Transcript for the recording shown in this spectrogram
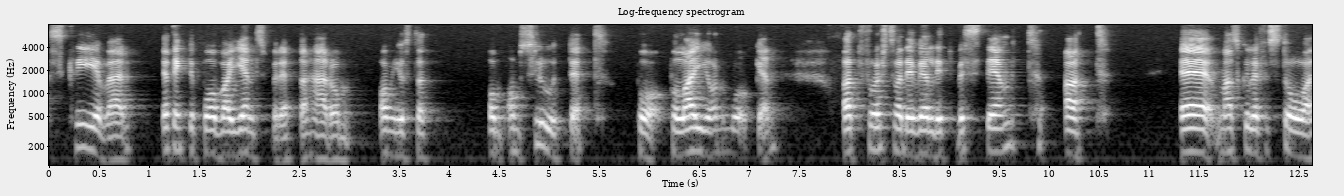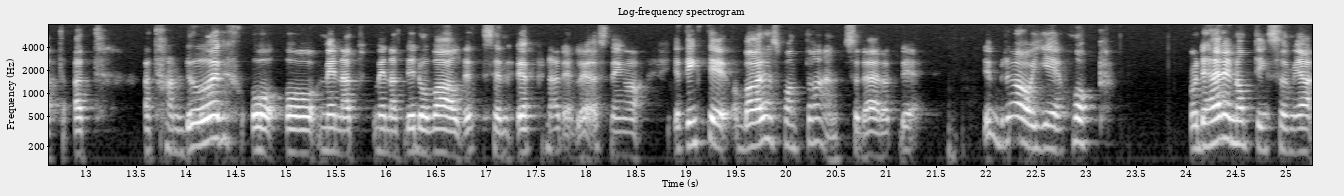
skriver. Jag tänkte på vad Jens berättade här om, om just att, om, om slutet på, på Lionwalken. Att först var det väldigt bestämt att eh, man skulle förstå att, att att han dör, och, och, men, att, men att det då valdes en öppnare lösning. Och jag tänkte bara spontant sådär att det, det är bra att ge hopp. Och det här är någonting som jag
